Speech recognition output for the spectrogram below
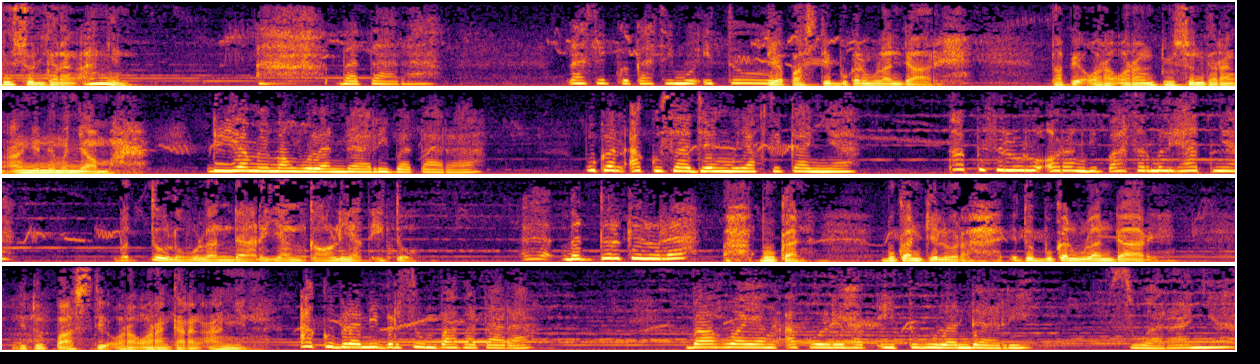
Dusun Karang Angin? Batara, nasib kekasihmu itu... Dia pasti bukan Wulandari. Tapi orang-orang dusun Karang Angin yang menyamar. Dia memang Wulandari, Batara. Bukan aku saja yang menyaksikannya, tapi seluruh orang di pasar melihatnya. Betul Wulandari yang kau lihat itu. Eh, betul, Kilura? Ah, bukan, bukan Kilurah. Itu bukan Wulandari. Itu pasti orang-orang Karang Angin. Aku berani bersumpah, Batara, bahwa yang aku lihat itu Wulandari. Suaranya,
